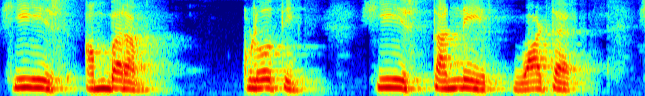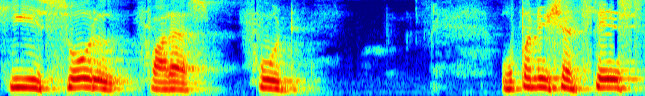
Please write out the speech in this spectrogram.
He is Ambaram, clothing. He is Tannir, water. He is Soru for us, food. Upanishad says,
